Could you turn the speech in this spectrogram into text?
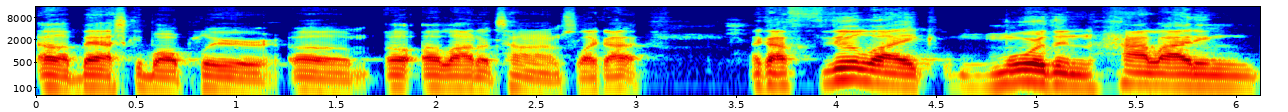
uh, basketball player um, a, a lot of times. Like I like I feel like more than highlighting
